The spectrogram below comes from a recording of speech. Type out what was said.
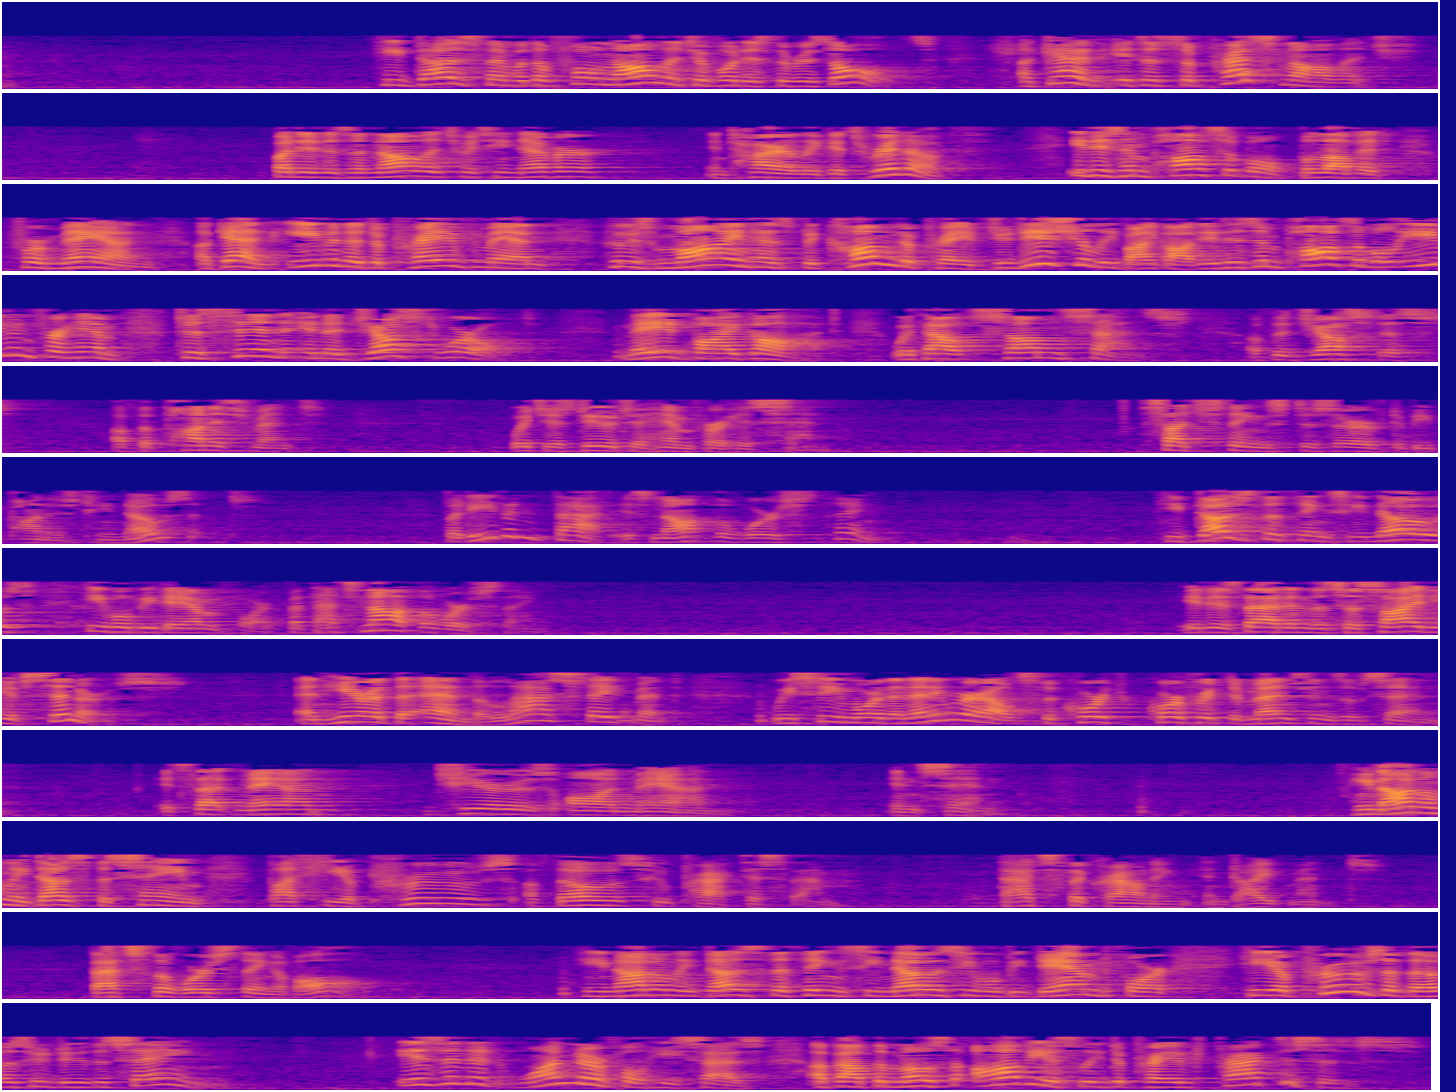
He does them with a full knowledge of what is the result. Again, it's a suppressed knowledge, but it is a knowledge which he never entirely gets rid of. It is impossible, beloved, for man, again, even a depraved man whose mind has become depraved judicially by God, it is impossible even for him to sin in a just world made by God without some sense of the justice of the punishment which is due to him for his sin. Such things deserve to be punished. He knows it. But even that is not the worst thing. He does the things he knows he will be damned for, but that's not the worst thing. It is that in the society of sinners, and here at the end, the last statement, we see more than anywhere else the cor- corporate dimensions of sin. It's that man cheers on man in sin. He not only does the same, but he approves of those who practice them. That's the crowning indictment. That's the worst thing of all. He not only does the things he knows he will be damned for, he approves of those who do the same. Isn't it wonderful, he says, about the most obviously depraved practices?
